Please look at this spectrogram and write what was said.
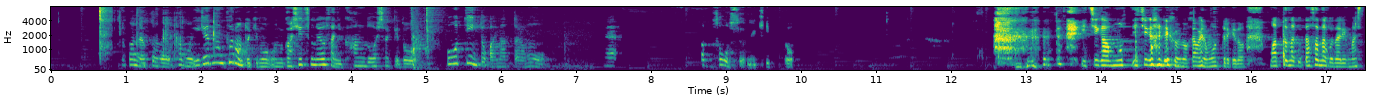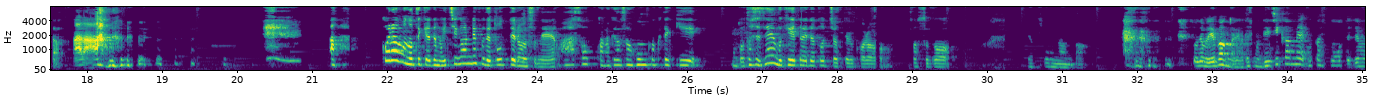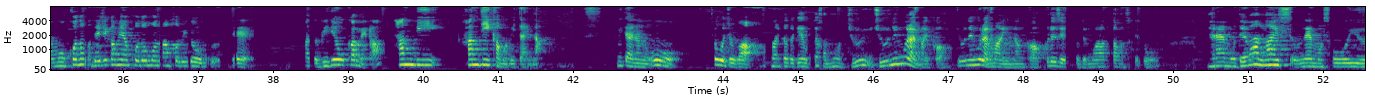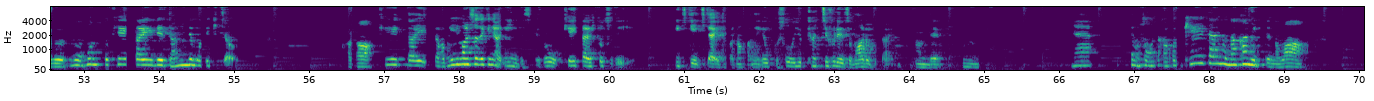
かんない。この、多分11 Pro の時も画質の良さに感動したけど、14とかになったらもう、ね。多分そうっすよね、きっと。一眼も、一眼レフのカメラ持ってるけど、全く出さなくなりました。あら あ、コラボの時はでも一眼レフで撮ってるんですね。ああ、そっか、中田さん本格的。なんか私全部携帯で撮っちゃってるから、さすが。いや、そうなんだ。そう、でも出番がね、私もデジカメ昔持ってて、でももう子供、デジカメは子供の遊び道具で、あとビデオカメラハンディ、ハンディカムみたいなみたいなのを、長女が生まれた時、だからもう 10, 10年ぐらい前か。10年ぐらい前になんかプレゼントでもらったんですけど、ねもう出番ないっすよね。もうそういう。もうほんと携帯で何でもできちゃう。から、携帯、だからミニマリスト的にはいいんですけど、携帯一つで生きていきたいとかなんかね、よくそういうキャッチフレーズもあるみたいなんで、うん。ね。でもそう、だからこの携帯の中身っていうのは、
